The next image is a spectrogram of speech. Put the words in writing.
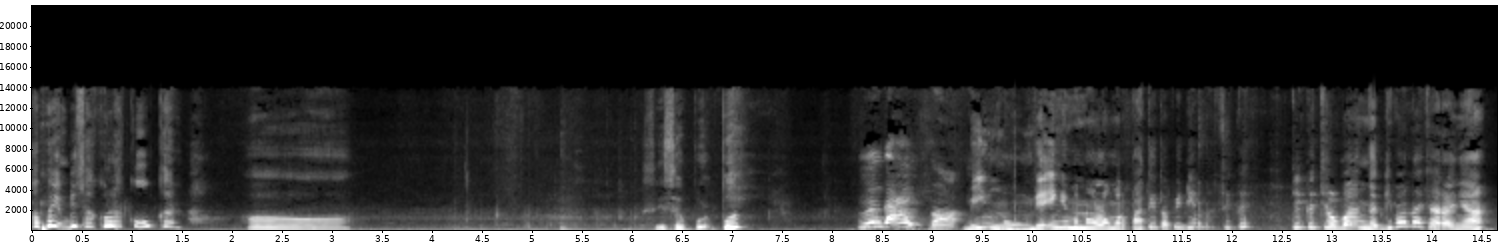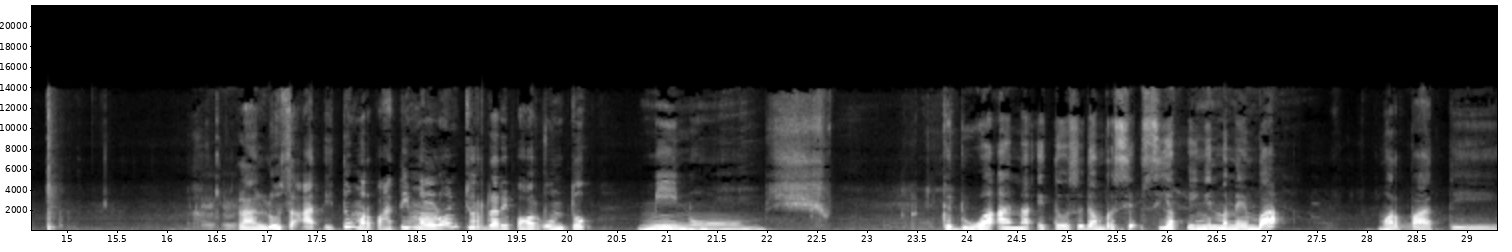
Apa yang bisa aku lakukan? Oh. Si sepul pun bingung. Dia ingin menolong merpati tapi dia masih kecil, kecil banget. Gimana caranya? Lalu saat itu merpati meluncur dari pohon untuk minum. Kedua anak itu sedang bersiap-siap ingin menembak merpati.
